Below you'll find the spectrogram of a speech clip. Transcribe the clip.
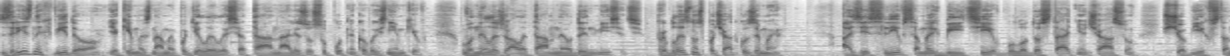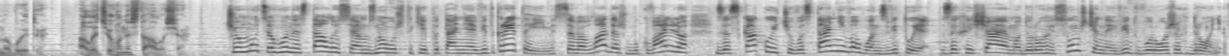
З різних відео, якими з нами поділилися, та аналізу супутникових знімків, вони лежали там не один місяць, приблизно з початку зими. А зі слів самих бійців було достатньо часу, щоб їх встановити. Але цього не сталося. Чому цього не сталося? Знову ж таки питання відкрите, і місцева влада ж буквально заскакуючи в останній вагон, звітує: захищаємо дороги Сумщини від ворожих дронів.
